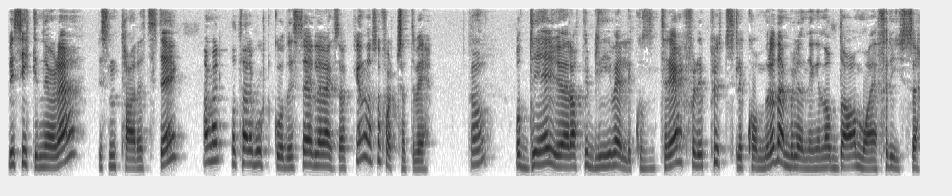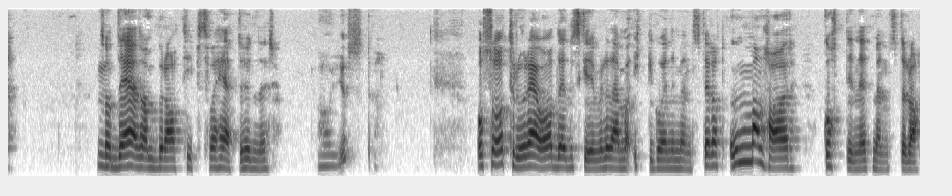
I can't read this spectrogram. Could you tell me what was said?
Hvis ikke den gjør det, hvis den tar et steg, ja vel, da tar jeg bort godiset eller leksaken, og så fortsetter vi. ja, Og det gjør at de blir veldig konsentrert, fordi plutselig kommer jo den belønningen, og da må jeg fryse. Så det er et sånn bra tips for hete hunder. Ja just det. Og så tror jeg òg det du skriver, det der med å ikke gå inn i mønster, at om man har gått inn i et mønster, da,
